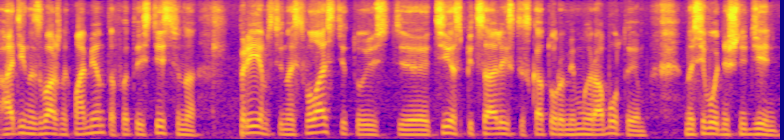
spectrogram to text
один из важных моментов – это, естественно, преемственность власти, то есть э, те специалисты, с которыми мы работаем на сегодняшний день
